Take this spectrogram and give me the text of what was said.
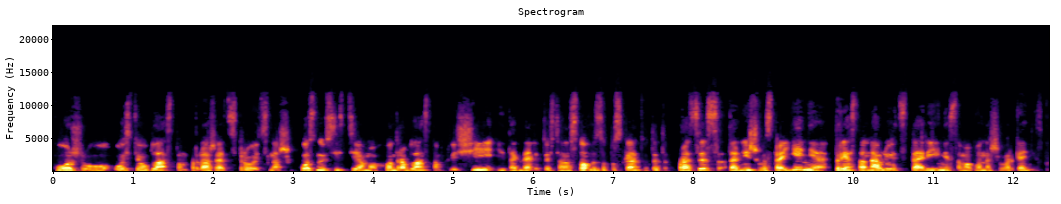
кожу, остеобластам продолжать строить нашу костную систему, хондробластам хрящи и так далее. То есть она снова запускает вот этот процесс дальнейшего строения, приостанавливает старение самого нашего организма.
